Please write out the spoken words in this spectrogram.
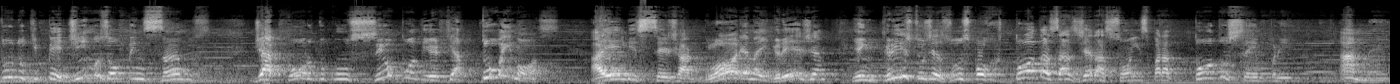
tudo que pedimos ou pensamos, de acordo com o seu poder que atua em nós. A Ele seja a glória na igreja e em Cristo Jesus por todas as gerações, para todos sempre. Amém.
